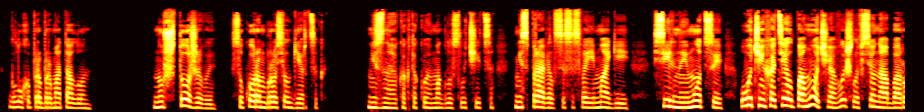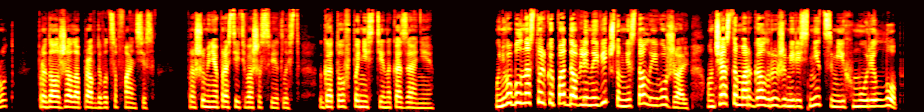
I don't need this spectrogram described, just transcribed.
— глухо пробормотал он. «Ну что же вы?» — с укором бросил герцог. Не знаю, как такое могло случиться. Не справился со своей магией. Сильные эмоции. Очень хотел помочь, а вышло все наоборот. Продолжал оправдываться Фансис. Прошу меня простить, ваша светлость. Готов понести наказание. У него был настолько подавленный вид, что мне стало его жаль. Он часто моргал рыжими ресницами и хмурил лоб.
